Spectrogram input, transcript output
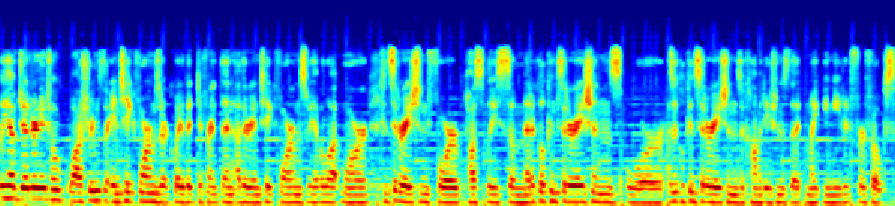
We have gender neutral washrooms. The intake forms are quite a bit different than other intake forms. We have a lot more consideration for possibly some medical considerations or physical considerations, accommodations that might be needed for folks.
